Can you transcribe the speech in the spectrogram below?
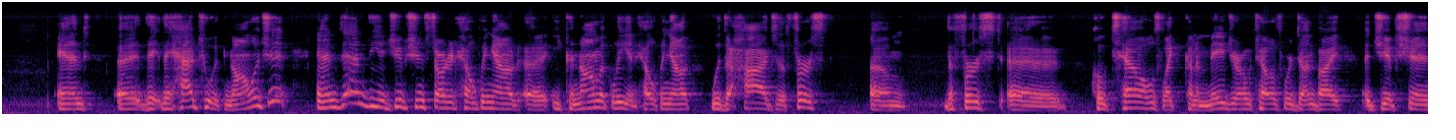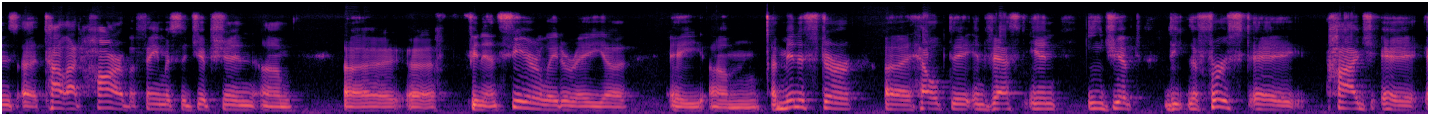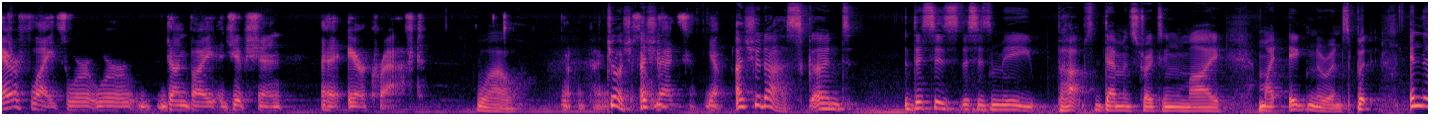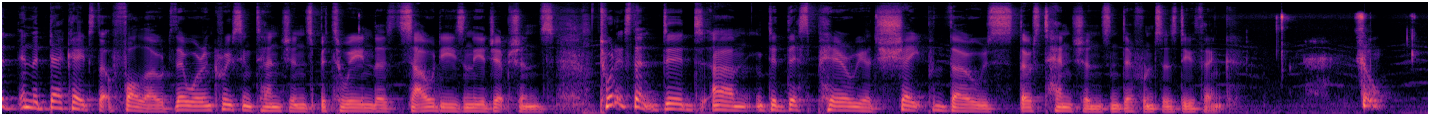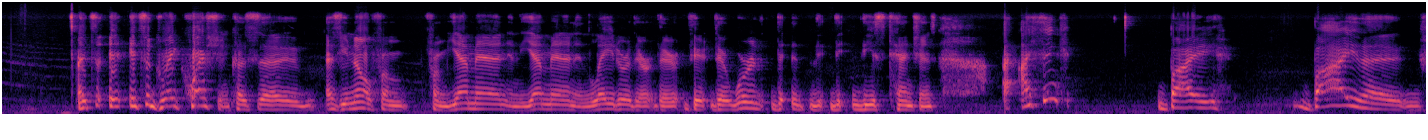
and uh, they, they had to acknowledge it. And then the Egyptians started helping out uh, economically and helping out with the Hajj. The first, um, the first uh, hotels, like kind of major hotels, were done by Egyptians. Uh, Talat Harb, a famous Egyptian um, uh, financier, later a a, um, a minister, helped invest in Egypt. The the first Hajj air flights were were done by Egyptian aircraft. Wow. Josh, so I should, yeah. I should ask, and this is this is me perhaps demonstrating my my ignorance but in the in the decades that followed there were increasing tensions between the Saudis and the Egyptians to what extent did um, did this period shape those those tensions and differences do you think so It's it's a great question because, uh, as you know, from from Yemen and Yemen and later, there there there, there were the, the, these tensions. I, I think by by the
